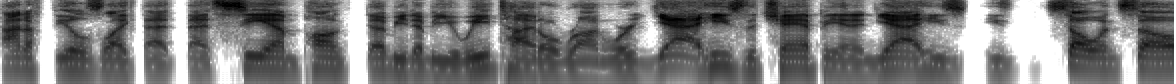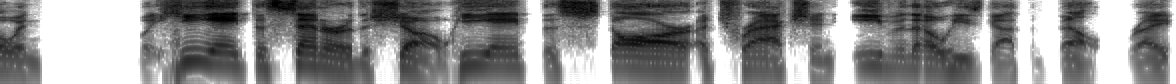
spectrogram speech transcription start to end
Kind of feels like that that CM Punk WWE title run where yeah, he's the champion and yeah, he's he's so and so and but he ain't the center of the show. He ain't the star attraction, even though he's got the belt, right?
